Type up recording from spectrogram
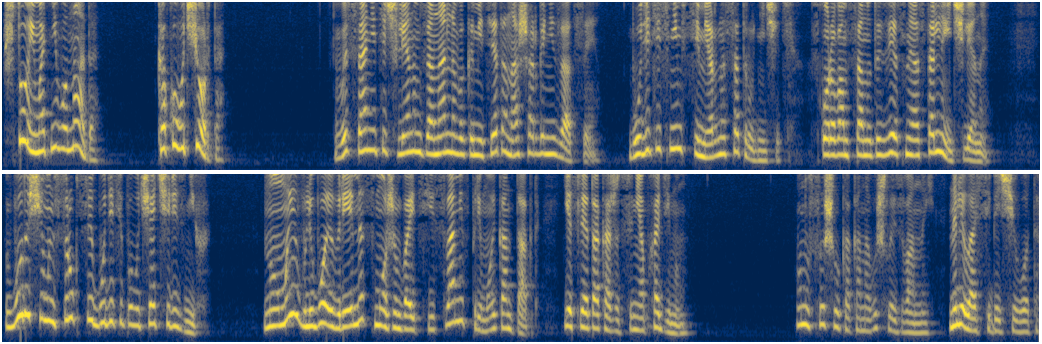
Что им от него надо? Какого черта? Вы станете членом зонального комитета нашей организации. Будете с ним всемерно сотрудничать. Скоро вам станут известны остальные члены. В будущем инструкции будете получать через них. Но мы в любое время сможем войти с вами в прямой контакт, если это окажется необходимым». Он услышал, как она вышла из ванной. Налила себе чего-то.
